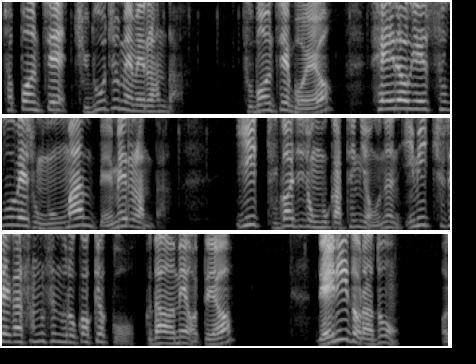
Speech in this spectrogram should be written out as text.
첫 번째 주도주 매매를 한다. 두 번째 뭐예요? 세력의 수급의 종목만 매매를 한다. 이 두 가지 종목 같은 경우는 이미 추세가 상승으로 꺾였고 그 다음에 어때요? 내리더라도 어,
